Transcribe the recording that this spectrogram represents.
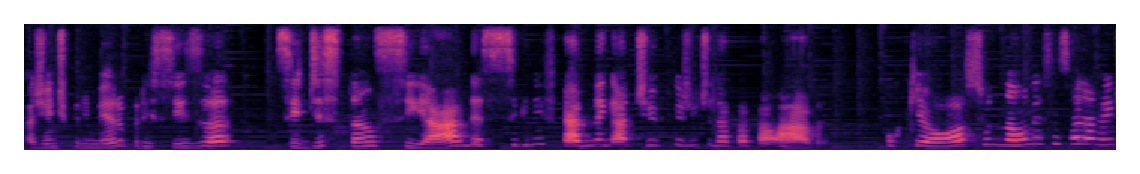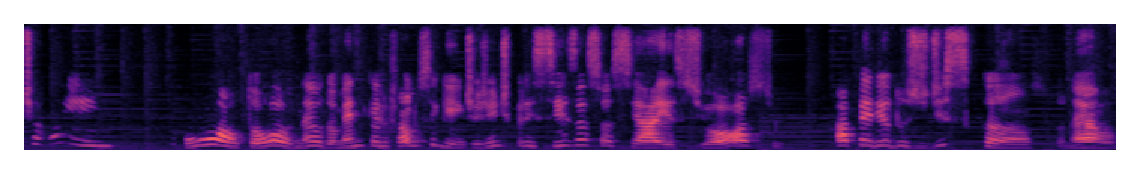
a gente primeiro precisa se distanciar desse significado negativo que a gente dá para a palavra, porque ócio não necessariamente é ruim o autor, né, o Domênico, ele fala o seguinte: a gente precisa associar esse ócio a períodos de descanso, né, o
